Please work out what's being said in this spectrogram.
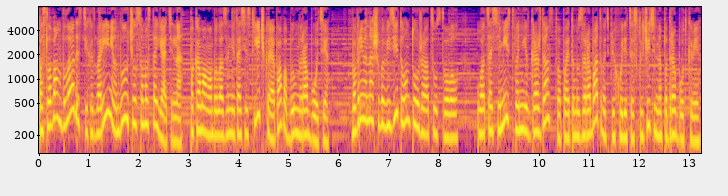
По словам Влада, стихотворение он выучил самостоятельно, пока мама была занята сестричкой, а папа был на работе. Во время нашего визита он тоже отсутствовал. У отца семейства нет гражданства, поэтому зарабатывать приходится исключительно подработками.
